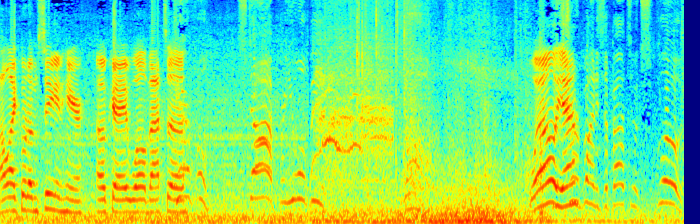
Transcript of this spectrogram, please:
I like what I'm seeing here. Okay, well that's a Careful! Stop, or you won't be. well, yeah. Turbine is about to explode.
